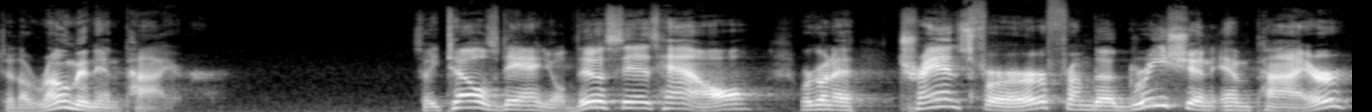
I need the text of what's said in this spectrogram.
to the Roman Empire. So he tells Daniel, This is how we're going to transfer from the Grecian Empire,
